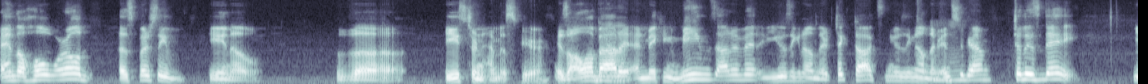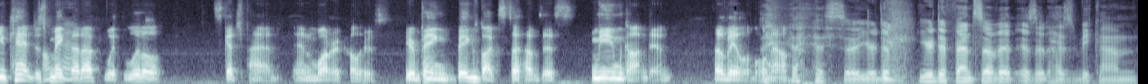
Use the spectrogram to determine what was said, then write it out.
And the whole world, especially, you know, the Eastern Hemisphere, is all about Yeah. it and making memes out of it and using it on their TikToks and using it on their Mhm. Instagram to this day. You can't just make that up with little sketchpad and watercolors. You're paying big bucks to have this meme content available now. so your de- your defense of it is it has become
